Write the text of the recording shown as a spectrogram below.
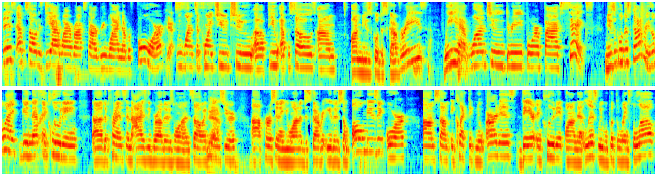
This episode is DIY Rockstar Rewind number four. Yes. We wanted to point you to a few episodes um, on musical discoveries. We have one, two, three, four, five, six musical discoveries. I'm like, and that's Right. including uh, the Prince and the Isley Brothers one. So in Yeah. case you're a person and you want to discover either some old music or um, some eclectic new artists, they're included on that list. We will put the links below.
